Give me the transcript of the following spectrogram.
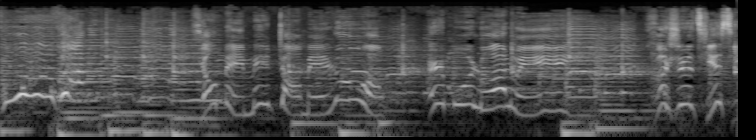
哭活。小妹妹赵美容，儿目落泪。何时起心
